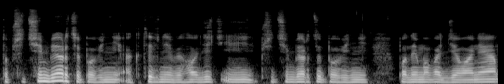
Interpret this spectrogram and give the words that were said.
to przedsiębiorcy powinni aktywnie wychodzić i przedsiębiorcy powinni podejmować działania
